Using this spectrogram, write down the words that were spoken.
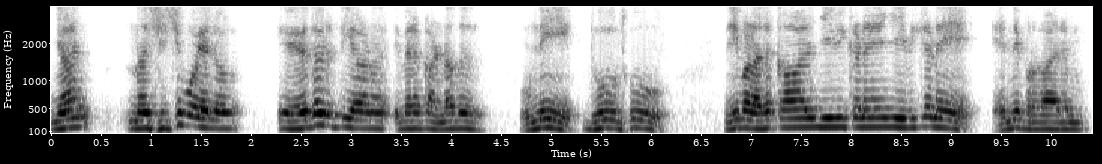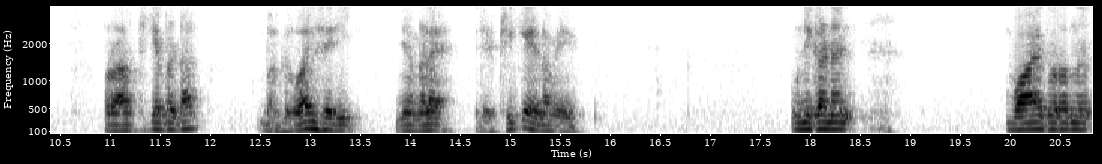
ഞാൻ നശിച്ചു പോയല്ലോ. ഏതൊരുത്തിയാണ് ഇവനെ കണ്ടത്? ഉണ്ണി ധൂ ധൂ. നീ വളരെ കാലം ജീവിക്കണേ ജീവിക്കണേ എന്നിപ്രകാരം പ്രാർത്ഥിക്കപ്പെട്ട ഭഗവാൻ ഹരി ഞങ്ങളെ രക്ഷിക്കണമേ. ഉണ്ണിക്കണ്ണൻ വായ തുറന്ന്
